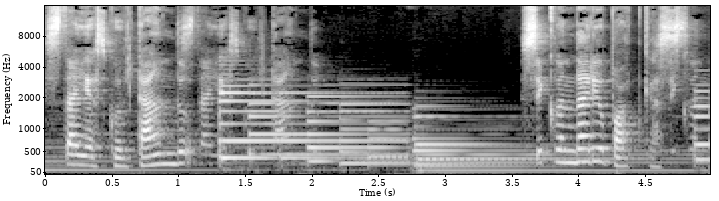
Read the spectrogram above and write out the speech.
Stai ascoltando? Stai ascoltando? Secondario Podcast. Secondario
